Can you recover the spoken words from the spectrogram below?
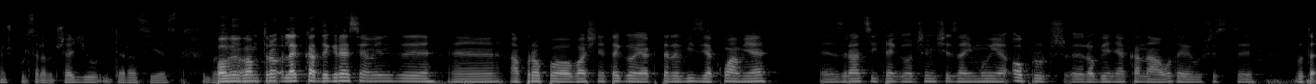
Już Pulsera wyprzedził i teraz jest chyba Powiem wam, tro- lekka dygresja między, e, a propos właśnie tego, jak telewizja kłamie e, z racji tego, czym się zajmuje, oprócz robienia kanału, tak jakby wszyscy, bo ta,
